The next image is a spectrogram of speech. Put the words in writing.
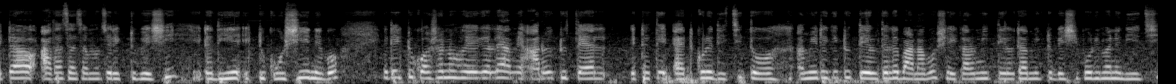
এটা আধা চা চামচের একটু বেশি। এটা দিয়ে একটু কষিয়ে নেব। এটা একটু কষানো হয়ে গেলে আমি আরও একটু তেল এটাতে অ্যাড করে দিচ্ছি। তো আমি এটাকে একটু তেল তেলে বানাবো, সেই কারণেই তেলটা আমি একটু বেশি পরিমাণে দিয়েছি।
